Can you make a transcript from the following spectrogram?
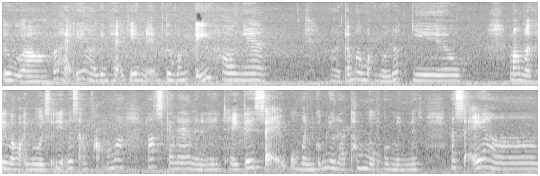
tư uh, có thể uh, liên hệ cho em để em tư vấn kỹ hơn nha. Rồi cảm ơn mọi người rất nhiều. Mong là khi mà mọi người sử dụng cái sản phẩm ờ, mascara này thì, thì cái sẹo của mình cũng như là thâm mụn của mình nó sẽ uh,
